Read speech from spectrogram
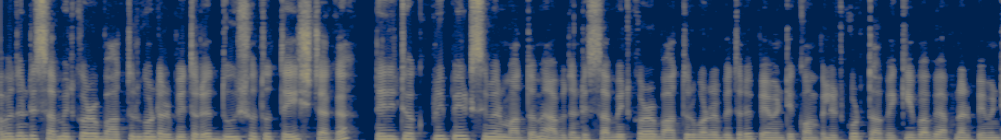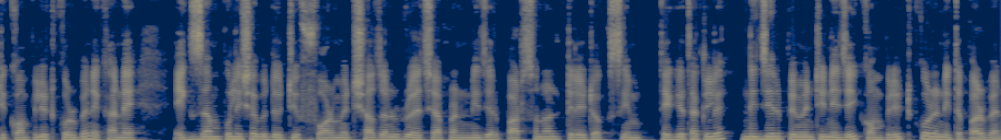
আবেদনটি সাবমিট করার বাহাত্তর ঘণ্টার ভিতরে দুইশত তেইশ টাকা টেলিটক প্রিপেইড সিমের মাধ্যমে আবেদনটি সাবমিট করার বাহাত্তর ঘণ্টার ভিতরে পেমেন্টটি কমপ্লিট করতে হবে। কীভাবে আপনার পেমেন্টটি কমপ্লিট করবেন? এখানে এক্সাম্পল হিসাবে দুইটি ফরম্যাট সাজানো রয়েছে। আপনার নিজের পার্সোনাল টেলিটক সিম থেকে থাকলে নিজের পেমেন্টটি নিজেই কমপ্লিট করে নিতে পারবেন।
